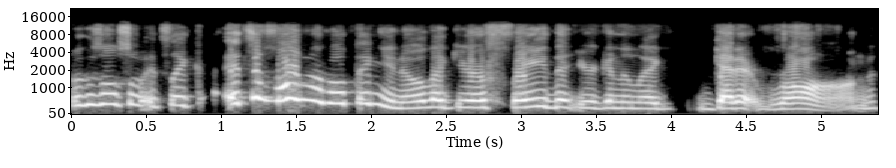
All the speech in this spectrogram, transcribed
because also it's like it's a vulnerable thing you know? Like you're afraid that you're gonna like get it wrong.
